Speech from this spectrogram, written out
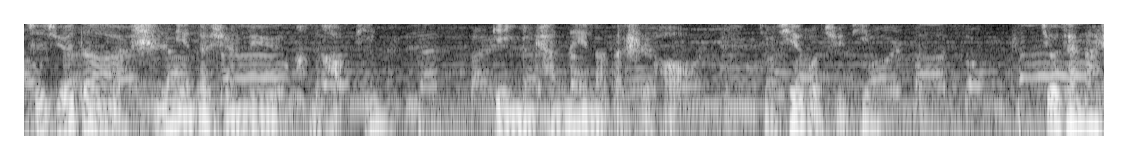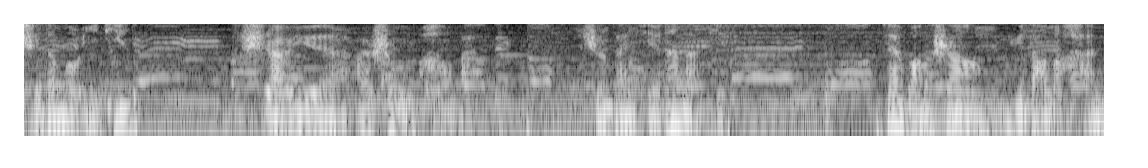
只觉得《十年》的旋律很好听，电影看累了的时候，就切过去听。就在那时的某一天。十二月二十五号吧，圣诞节的那天，在网上遇到了韩。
